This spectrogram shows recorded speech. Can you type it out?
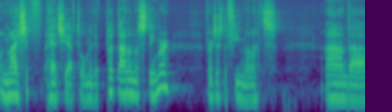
And my chef, head chef told me to put that in the steamer for just a few minutes. And uh,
